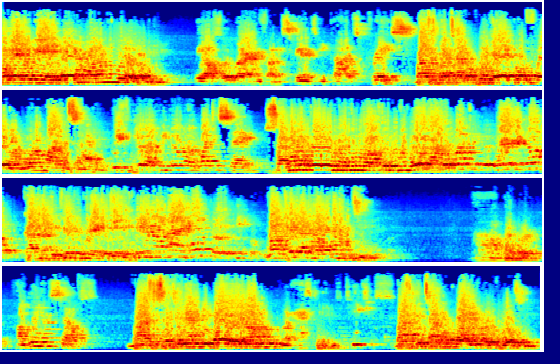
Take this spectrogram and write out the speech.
wamedo ng'eye, kaka wang'eyo We also learn from experiencing God's grace. Bas wachako puonjore kuom fwenyo ng'wono mar Nyasaye. We feel like we don't know what to say. Samoro bedo ma gima ok We don't know what to where to go. kata nitie kuma idhi. We don't know how to help those people. Wakia kaka wakony ji. Ah, but we're humbling ourselves. Bas seche ma gibolore We're asking Him to teach us. bas ichako kwayo mondo opuonji.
